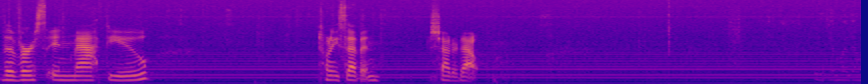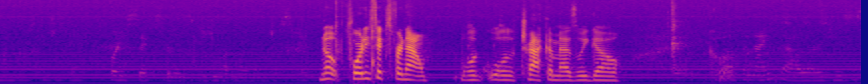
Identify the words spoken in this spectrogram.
the verse in Matthew 27, shout it out. No, 46 for now. We'll, we'll track them as we go. Cool. About the ninth hour, Jesus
